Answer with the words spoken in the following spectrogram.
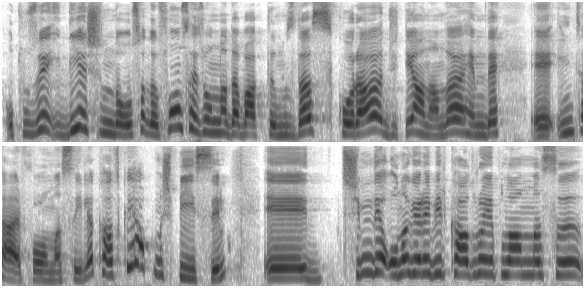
37 yaşında olsa da son sezonuna da baktığımızda skora ciddi anlamda hem de e, Inter formasıyla katkı yapmış bir isim. E, şimdi ona göre bir kadro yapılanması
